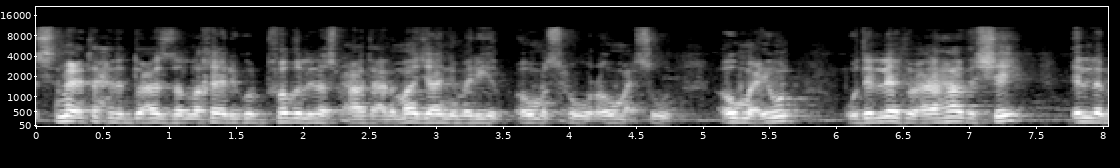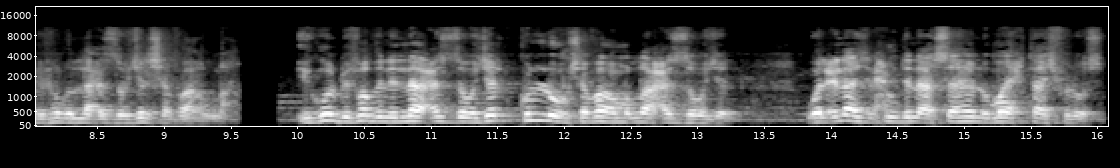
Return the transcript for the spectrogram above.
سمعت أحد الدعاء جزاه الله خير يقول بفضل الله سبحانه وتعالى ما جاني مريض أو مسحور أو محسود أو معيون ودليته على هذا الشيء إلا بفضل الله عز وجل شفاه الله. يقول بفضل الله عز وجل كلهم شفاهم الله عز وجل. والعلاج الحمد لله سهل وما يحتاج فلوس.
